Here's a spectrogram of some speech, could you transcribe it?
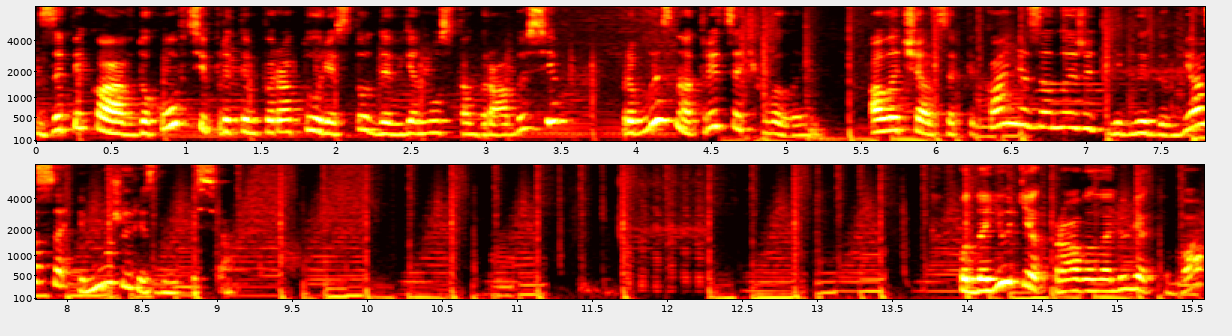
Запікаю в духовці при температурі 190 градусів приблизно 30 хвилин, але час запікання залежить від виду м'яса і може різнитися. Подають, як правило, люля-кебаб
